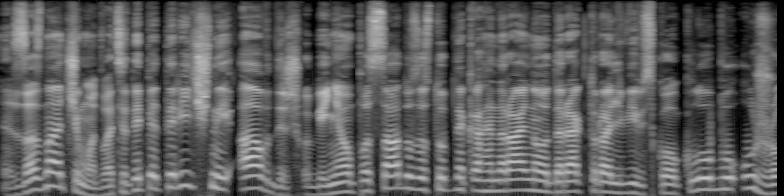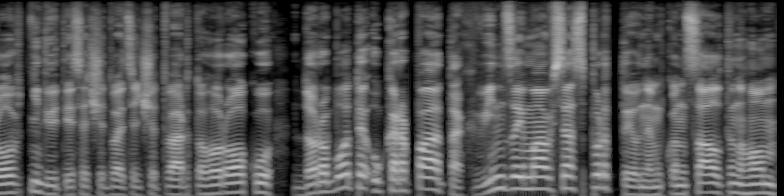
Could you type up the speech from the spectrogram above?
Зазначимо, 25-річний Авдиш обійняв посаду заступника генерального директора львівського клубу у жовтні 2024 року. До роботи у Карпатах він займався спортивним консалтингом.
